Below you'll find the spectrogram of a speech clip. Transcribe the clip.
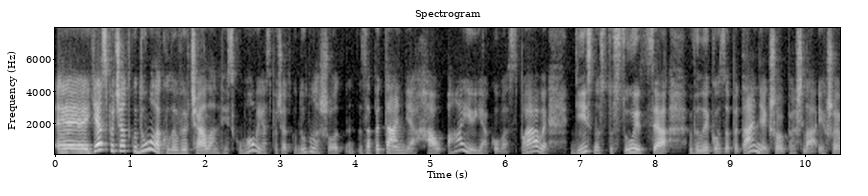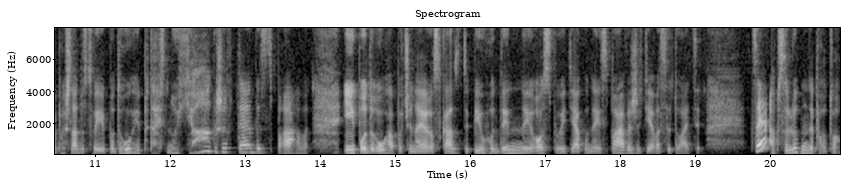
е, я спочатку думала, коли вивчала англійську мову, я спочатку думала, що запитання how are you, як у вас справи, дійсно стосується великого запитання, якщо я прийшла, якщо я прийшла до своєї подруги і питаюсь, ну як же в тебе справи? І подруга починає розказувати півгодинний розповідь, як у неї справи, життєва ситуація. Це абсолютно не про то.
